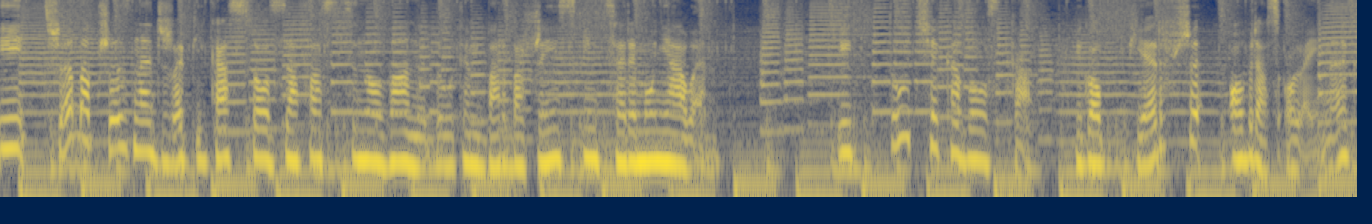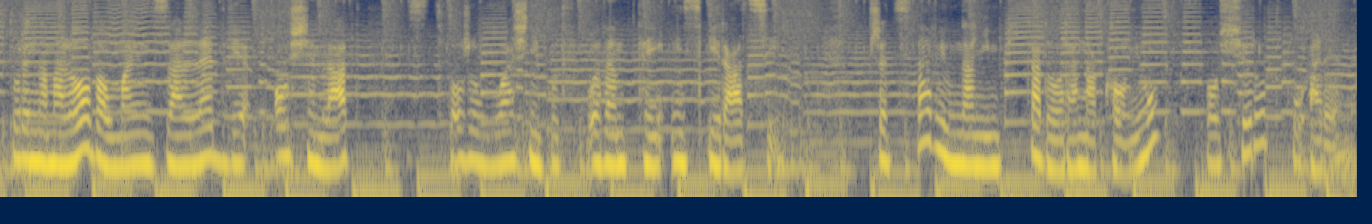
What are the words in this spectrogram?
i trzeba przyznać, że Picasso zafascynowany był tym barbarzyńskim ceremoniałem. I tu ciekawostka. Jego pierwszy obraz olejny, który namalował mając zaledwie 8 lat, stworzył właśnie pod wpływem tej inspiracji. Przedstawił na nim pikadora na koniu po środku areny.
